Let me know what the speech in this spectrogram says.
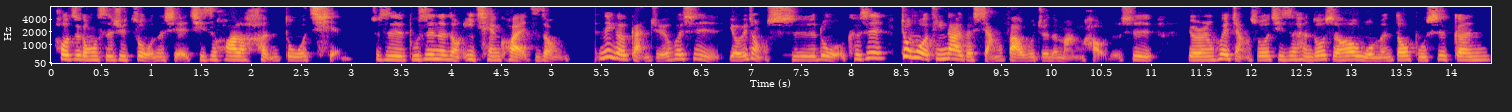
后置公司去做那些，其实花了很多钱，就是不是那种一千块这种，那个感觉会是有一种失落。可是，就我听到一个想法，我觉得蛮好的，是有人会讲说，其实很多时候我们都不是跟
